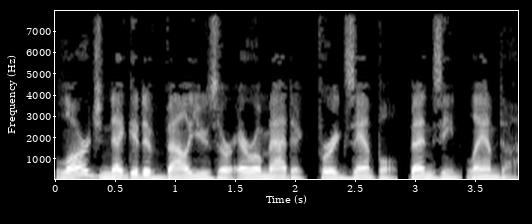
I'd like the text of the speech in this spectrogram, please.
Large negative values are aromatic, for example, benzene lambda.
